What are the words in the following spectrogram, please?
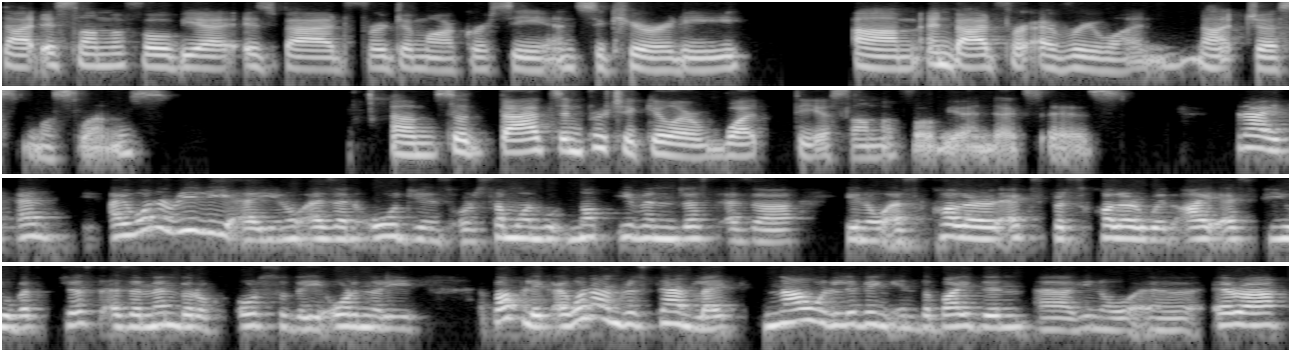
that Islamophobia is bad for democracy and security um, and bad for everyone, not just Muslims. Um, so that's in particular what the Islamophobia Index is. Right, and I want to really, uh, you know, as an audience or someone who not even just as a, you know, a scholar, expert scholar with ISPU, but just as a member of also the ordinary public, I want to understand. Like now we're living in the Biden, uh, you know, uh, era.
